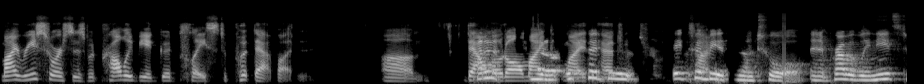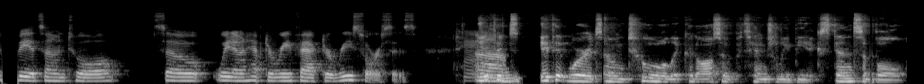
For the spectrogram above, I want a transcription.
my resources would probably be a good place to put that button um, download all my. It my could be- attachments from It could be its own tool, and it probably needs to be its own tool, so we don't have to refactor resources. If Um, it's if it were its own tool, it could also potentially be extensible,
